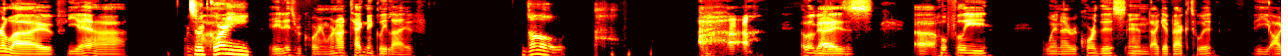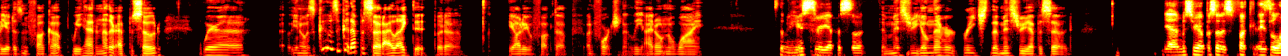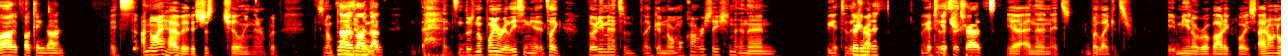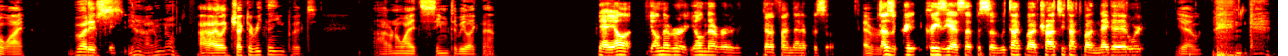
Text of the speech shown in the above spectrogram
We're live. Yeah. We're It's a live. recording. It is recording. We're not technically live. No. Ah. Hello, guys. Uh, hopefully, when I record this and I get back to it, the audio doesn't fuck up. We had another episode where, uh, you know, it was a good, it was a good episode. I liked it, but uh, the audio fucked up. Unfortunately, I don't know why. It's the mystery episode. The mystery. You'll never reach the mystery episode. Yeah, the mystery episode is fuck is long fucking gone. It's I know I have it. It's just chilling there, but there's no point. Not as long rele- gone. It's there's no point in releasing it. It's like 30 minutes of like a normal conversation, and then we get to the Thirty trap. minutes We get to the get to the tra- yeah, and then it's but like it's it- me in a robotic voice. I don't know why, but it's yeah. I don't know. I, I like checked everything, but I don't know why it seemed to be like that. Yeah, y'all y'all never y'all never gonna find that episode. Ever. That was a cra- crazy ass episode. We talked about trots. We talked about Nega Edward. Yeah.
